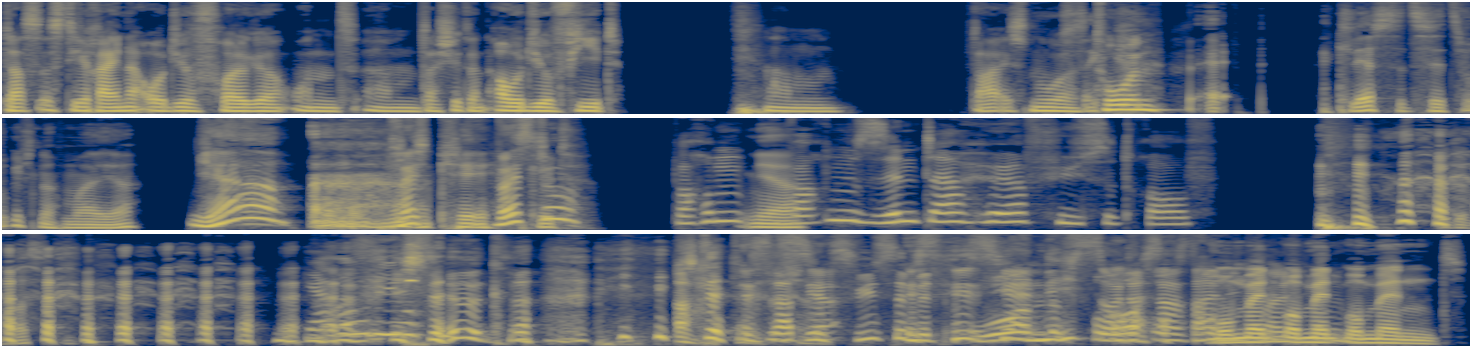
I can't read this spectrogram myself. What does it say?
Das ist die reine Audiofolge und ähm, da steht dann Audiofeed. Ähm, da ist nur Das ist Ton. Erklärst du das jetzt wirklich nochmal, ja? Ja, vielleicht, okay, weißt gut. du? Warum, Ja. warum sind da Hörfüße drauf? Was? Ja, Audio. ich stelle mir gerade so ja- Füße mit ja Ohren nicht so, Moment, Moment. Moment.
